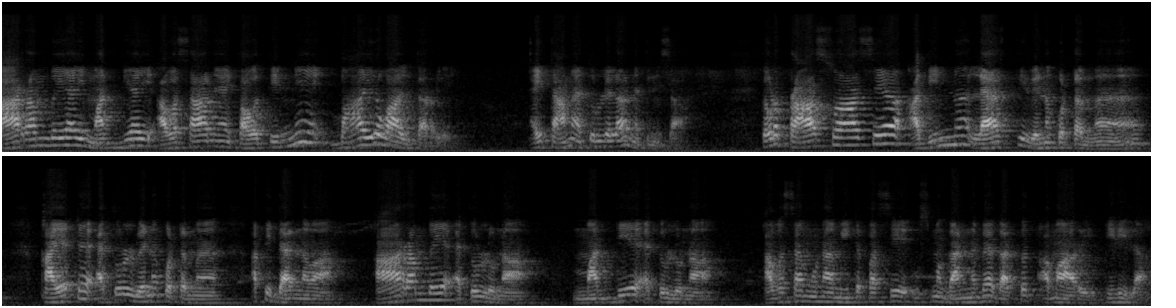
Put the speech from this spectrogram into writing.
ආරම්භයයි මධ්‍යයයි අවසානයයි පවතින්නේ බාහිර වායු තරලේ. ඇයි තාම ඇතුල් වෙලා නැති නිසා. එතකොට ප්‍රාශ්වාසය අදින්න ලෑස්ති වෙනකොටම කයට ඇතුල් වෙනකොටම අපි දන්නවා ආරම්භය ඇතුල් වුණා මධ්‍යය ඇතුල් වුණා අවසන් වුණා ඊට පස්සේ උස්ම ගන්න බෑ ගත්තොත් අමාරුයි පිළිලා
